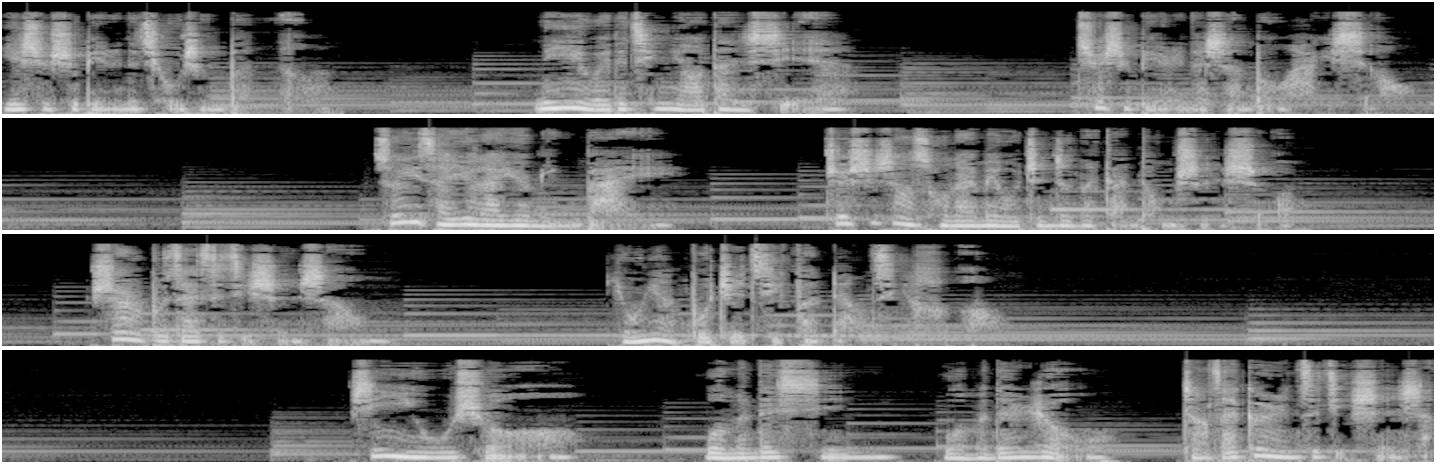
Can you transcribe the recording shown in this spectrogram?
也许是别人的求生本能。你以为的轻描淡写，却是别人的山崩海啸，所以才越来越明白，这世上从来没有真正的感同身受。事儿不在自己身上，永远不知其分量几何。辛夷坞说：“我们的心，我们的肉，长在个人自己身上，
